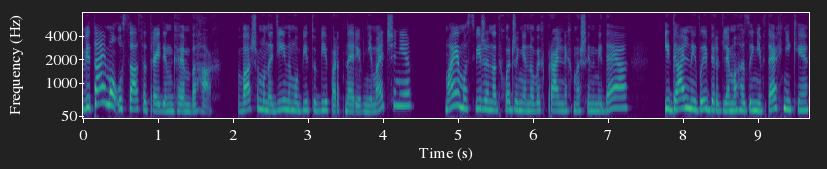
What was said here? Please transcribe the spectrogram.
Вітаємо у Sasa Trading GmbH, вашому надійному B2B партнері в Німеччині. Маємо свіже надходження нових пральних машин Мідеа, ідеальний вибір для магазинів техніки,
